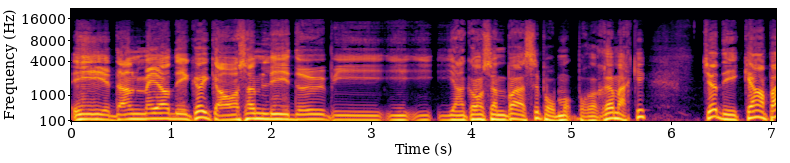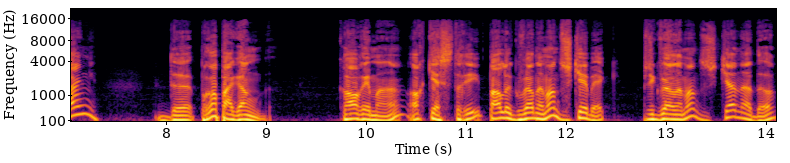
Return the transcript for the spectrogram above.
Et dans le meilleur des cas, il consomme les deux, puis il, n'en en consomme pas assez pour, pour remarquer qu'il y a des campagnes de propagande carrément orchestrées par le gouvernement du Québec puis le gouvernement du Canada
